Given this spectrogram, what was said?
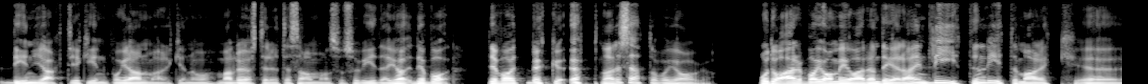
din jakt gick in på grannmarken och man löste det tillsammans och så vidare. Jag, det, var, det var ett mycket öppnare sätt att jaga. Och då var jag med och arrenderade en liten, liten mark eh,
